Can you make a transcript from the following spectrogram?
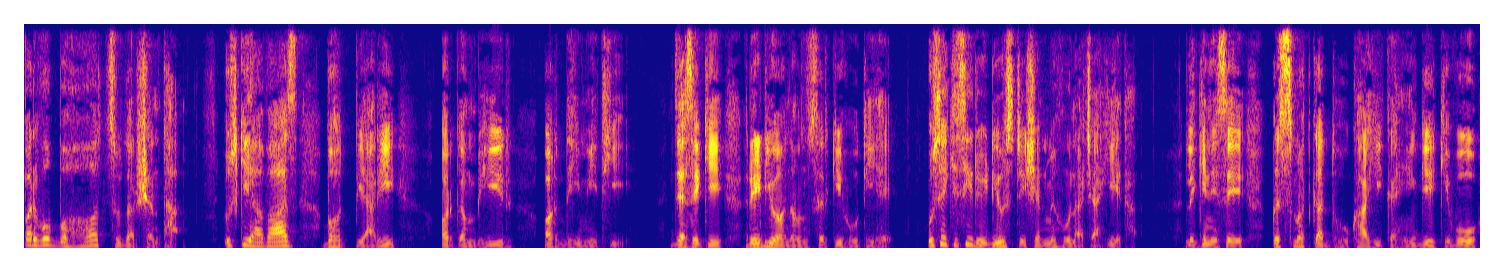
पर वो बहुत सुदर्शन था। उसकी आवाज़ बहुत प्यारी और गंभीर और धीमी थी, जैसे कि रेडियो अनाउंसर की होती है। उसे किसी रेडियो स्टेशन में होना चाहिए था, लेकिन इसे किस्मत का धोखा ही कहेंगे कि वो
